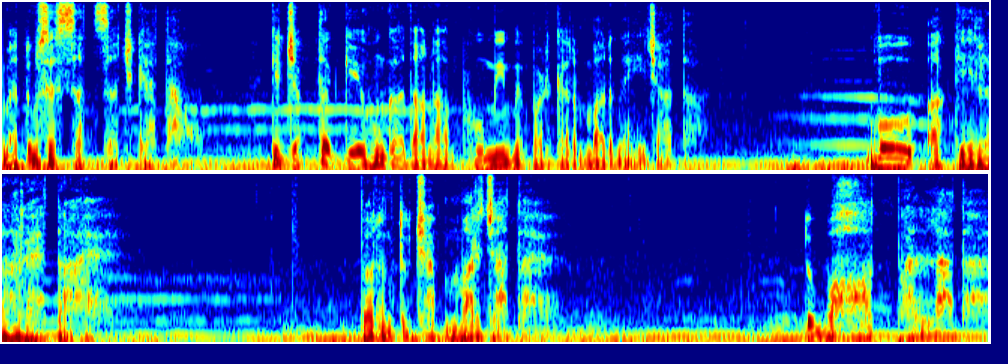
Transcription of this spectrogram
मैं तुमसे सच सच कहता हूँ कि जब तक गेहूँ का दाना भूमि में पड़कर मर नहीं जाता, वो अकेला रहता है। परंतु जब मर जाता है तो बहुत फल लाता है।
